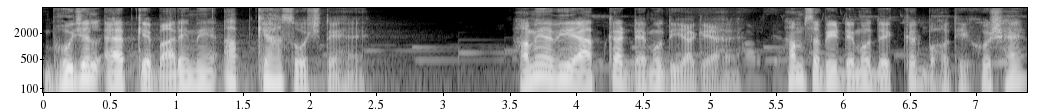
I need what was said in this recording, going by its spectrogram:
भूजल ऐप के बारे में आप क्या सोचते हैं? हमें अभी ऐप का डेमो दिया गया है। हम सभी डेमो देखकर बहुत ही खुश हैं।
